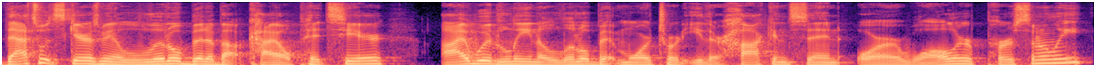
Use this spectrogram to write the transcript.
That's what scares me a little bit about Kyle Pitts here. I would lean a little bit more toward either Hockenson or Waller personally.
